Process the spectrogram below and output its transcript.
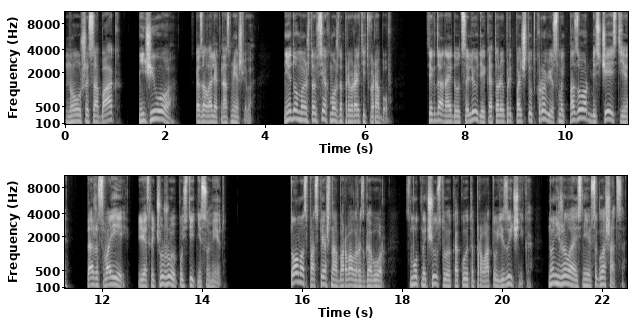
Ну уж и собак. Ничего, сказал Олег насмешливо. Не думаю, что всех можно превратить в рабов. Всегда найдутся люди, которые предпочтут кровью смыть позор, бесчестье, даже своей, если чужую пустить не сумеют. Томас поспешно оборвал разговор, смутно чувствуя какую-то правоту язычника, но не желая с нею соглашаться.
